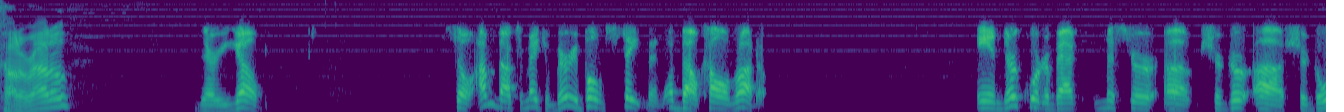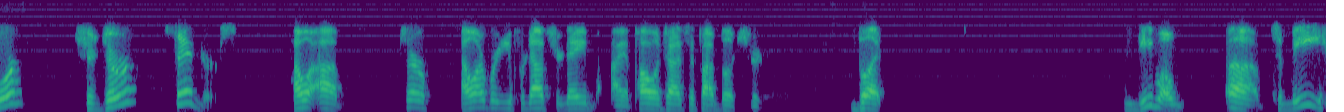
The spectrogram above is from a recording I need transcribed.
Colorado. There you go. So I'm about to make a very bold statement about Colorado and their quarterback, Mr. Uh, Shedeur, uh, Shedeur, Shedeur Sanders. How, uh, sir, however you pronounce your name, I apologize if I butchered. But Debo, uh, to me,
